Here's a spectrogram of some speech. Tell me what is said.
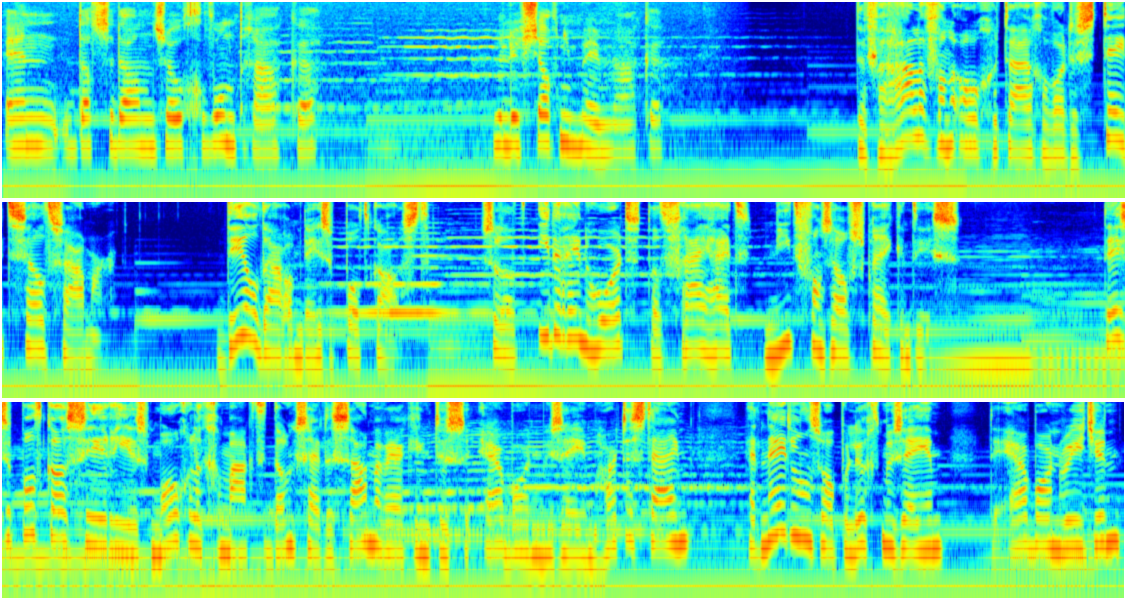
En dat ze dan zo gewond raken. wil ik zelf niet meemaken. De verhalen van ooggetuigen worden steeds zeldzamer. Deel daarom deze podcast, zodat iedereen hoort dat vrijheid niet vanzelfsprekend is. Deze podcastserie is mogelijk gemaakt dankzij de samenwerking tussen Airborne Museum Hartenstein, het Nederlands Openluchtmuseum, de Airborne Region,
